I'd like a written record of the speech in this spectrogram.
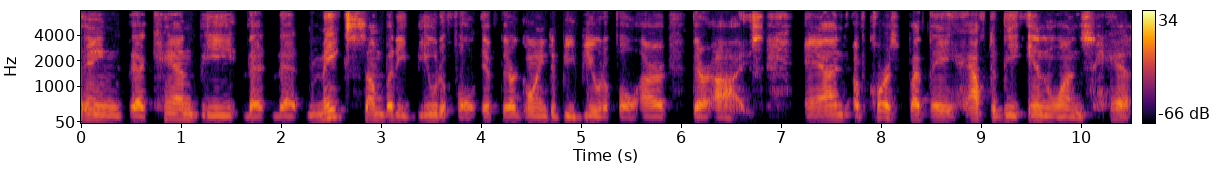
thing that can be that that makes somebody beautiful if they're going to be beautiful are their eyes. And of course but they have to be in one's head.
